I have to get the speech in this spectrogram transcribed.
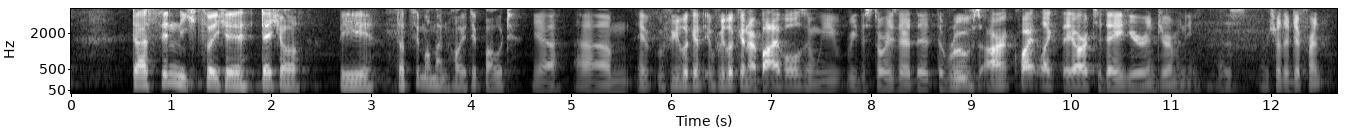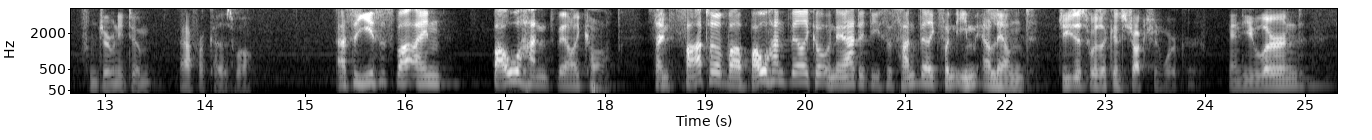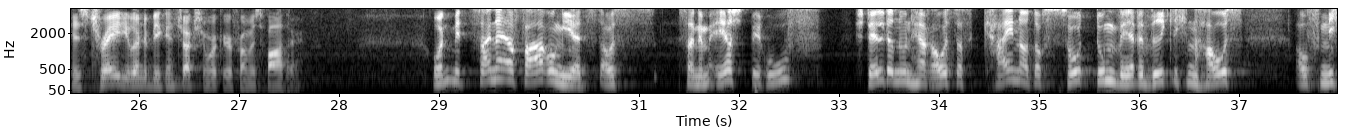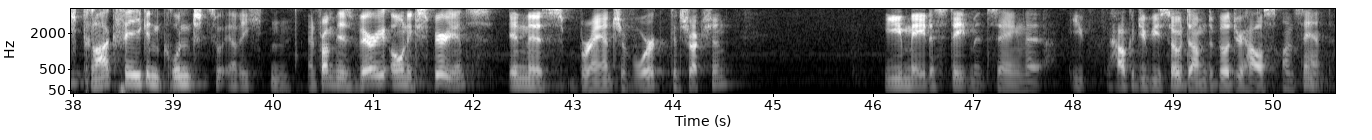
da sind nicht solche Dächer, wie der Zimmermann heute baut. yeah um, if, if you look at if we look in our bibles and we read the stories there the, the roofs aren't quite like they are today here in germany as i'm sure they're different from germany to africa as well Also Jesus war ein Bauhandwerker. Sein Vater war Bauhandwerker und er hatte dieses Handwerk von ihm erlernt. Jesus was a construction worker, and he learned his trade. He learned to be a construction worker from his father. Und mit seiner Erfahrung jetzt aus seinem Erstberuf stellt er nun heraus, dass keiner doch so dumm wäre, wirklich ein Haus auf nicht tragfähigen Grund zu errichten. And from his very own experience in this branch of work, construction, he made a statement saying that how could you be so dumb to build your house on sand?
